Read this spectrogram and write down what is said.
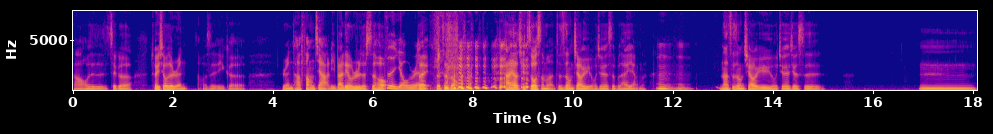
然后或者是这个退休的人，或是一个人他放假礼拜六日的时候，自由人，对的这种，他要去做什么的这种教育，我觉得是不太一样的。嗯嗯，那这种教育，我觉得就是，嗯，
